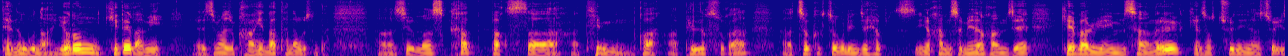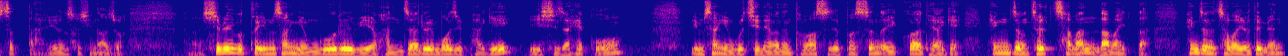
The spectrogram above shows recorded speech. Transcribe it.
되는구나. 이런 기대감이 지금 아주 강하게 나타나고 있습니다. 어, 지금 뭐 스캇 박사 팀과 필릭스가 적극적으로 이제 협력하면서 면역항암제 개발을 위한 임상을 계속 추진할 수 있었다. 이런 소식이 나오죠. 10일부터 임상 연구를 위해 환자를 모집하기 시작했고 임상 연구 진행하는 토마스 제퍼슨 의과대학의 행정 절차만 남아있다. 행정 절차 완료되면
